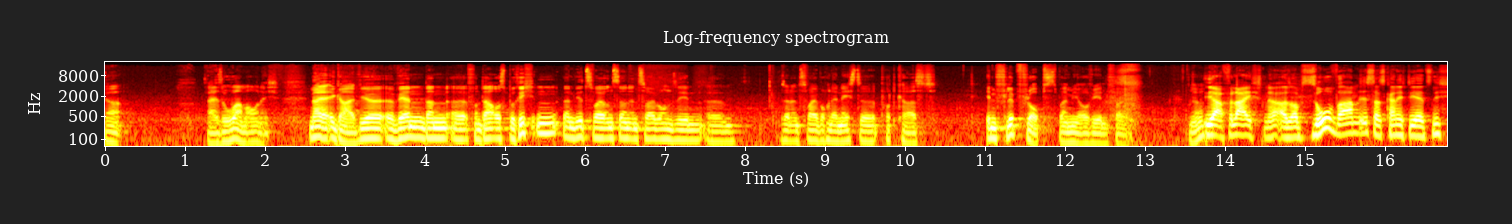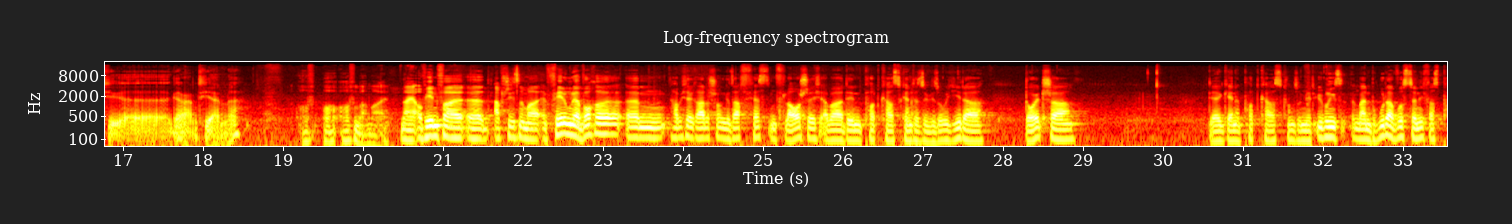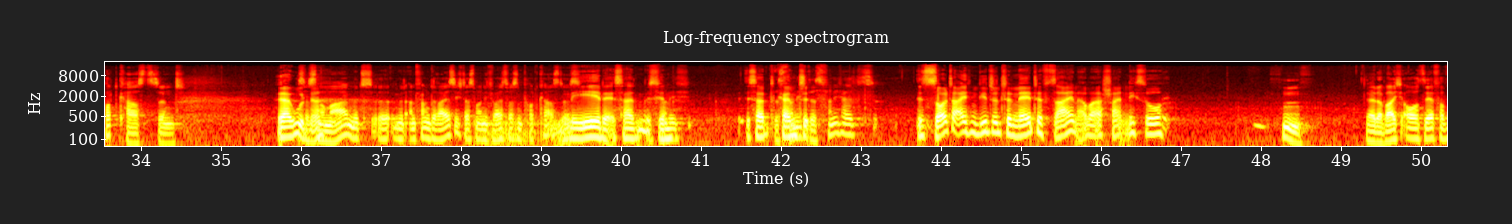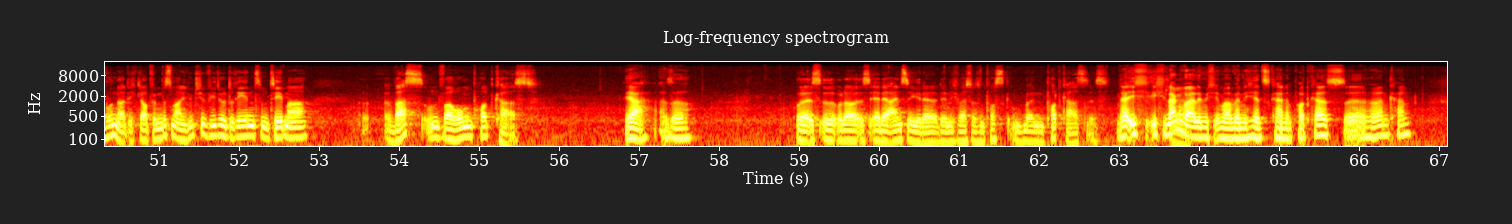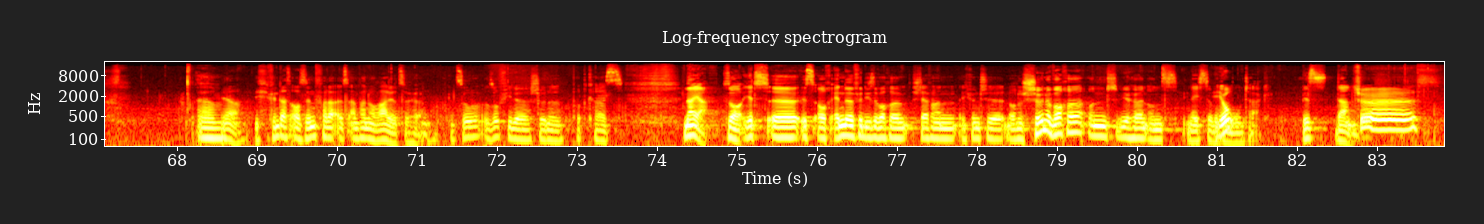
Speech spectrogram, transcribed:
Ja. Naja, so warm auch nicht. Naja, egal. Wir äh, werden dann äh, von da aus berichten, wenn wir zwei uns dann in zwei Wochen sehen. Ähm, ist dann in zwei Wochen der nächste Podcast. In Flipflops bei mir auf jeden Fall. Ne? Ja, vielleicht. Ne? Also ob es so warm ist, das kann ich dir jetzt nicht äh, garantieren. Ne? Hoff, ho- hoffen wir mal. Naja, auf jeden Fall äh, abschließend nochmal Empfehlung der Woche. Ähm, Habe ich ja gerade schon gesagt, fest und flauschig, aber den Podcast kennt ja sowieso jeder Deutscher, der gerne Podcasts konsumiert. Übrigens, mein Bruder wusste nicht, was Podcasts sind. Ja, gut. ist das ne? normal mit, äh, mit Anfang 30, dass man nicht weiß, was ein Podcast ist? Nee, der ist halt ein bisschen. ich, Ist halt das kein. fand ich, das fand ich halt. es sollte eigentlich ein Digital Native sein, aber scheint nicht so. Hm. Ja, da war ich auch sehr verwundert. Ich glaube, wir müssen mal ein YouTube-Video drehen zum Thema äh, Was und warum Podcast. Ja, also. Oder ist, äh, oder ist er der Einzige, der, der nicht weiß, was ein, Post, ein Podcast ist? Ja, ich, ich langweile mich immer, wenn ich jetzt keine Podcasts äh, hören kann. Ähm, Ja, ich finde das auch sinnvoller, als einfach nur Radio zu hören. Es gibt so, so viele schöne Podcasts. Naja, so, jetzt äh, ist auch Ende für diese Woche. Stefan, ich wünsche noch eine schöne Woche und wir hören uns nächste Woche Jo. Montag. Bis dann. Tschüss.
